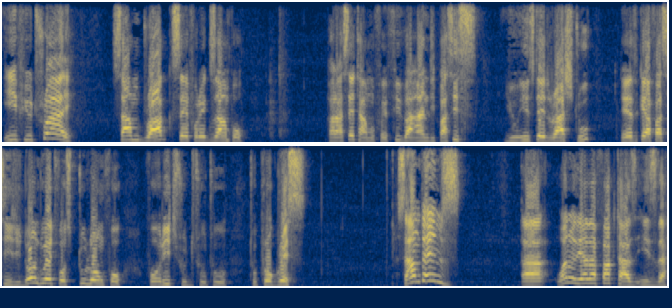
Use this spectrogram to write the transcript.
if you try some drug, say for example, paracetamol for fever and it persists, you instead rush to the healthcare facility. Don't wait for too long for, for it to, to, to, to progress. Sometimes uh, one of the other factors is the,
